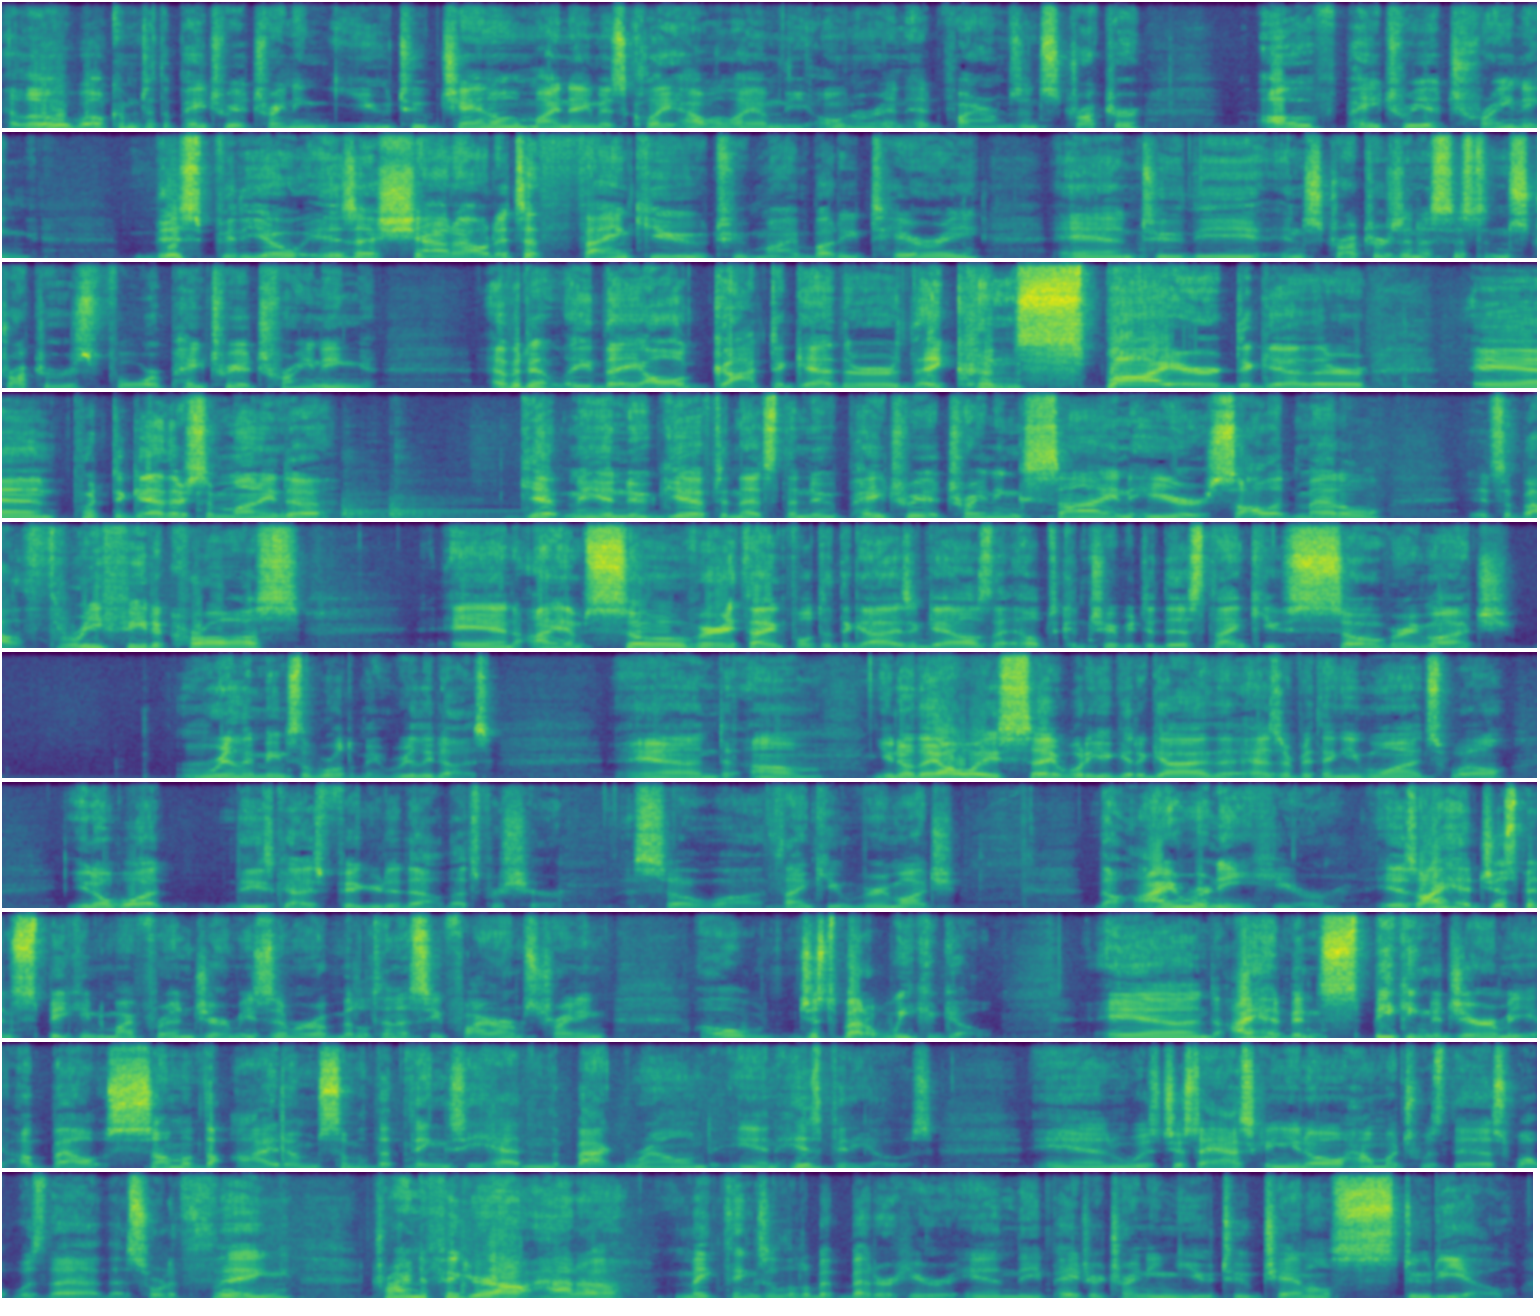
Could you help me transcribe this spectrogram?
Hello, welcome to the Patriot Training YouTube channel. My name is Clay Howell. I am the owner and head firearms instructor of Patriot Training. This video is a shout out. It's a thank you to my buddy Terry and to the instructors and assistant instructors for Patriot Training. Evidently, they all got together, they conspired together, and put together some money to get me a new gift, and that's the new Patriot Training sign here. Solid metal. It's about three feet across. And I am so very thankful to the guys and gals that helped contribute to this. Thank you so very much. Really means the world to me. Really does. And, um, you know, they always say, what do you get a guy that has everything he wants? Well, you know what? These guys figured it out. That's for sure. So uh, thank you very much. The irony here is I had just been speaking to my friend Jeremy Zimmer of Middle Tennessee Firearms Training, oh, just about a week ago. And I had been speaking to Jeremy about some of the items, some of the things he had in the background in his videos, and was just asking, you know, how much was this, what was that, that sort of thing, trying to figure out how to make things a little bit better here in the Patriot Training YouTube channel studio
